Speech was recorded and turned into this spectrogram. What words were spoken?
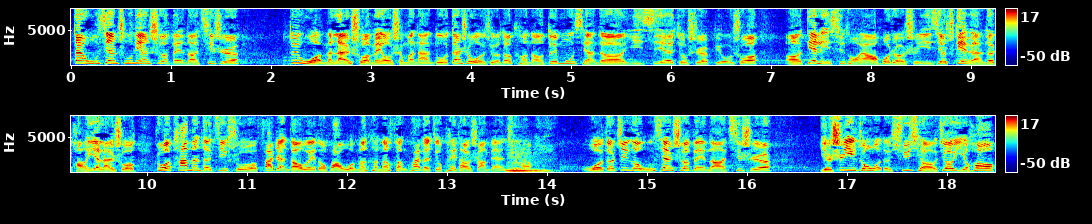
但无线充电设备呢，其实。对我们来说没有什么难度，但是我觉得可能对目前的一些就是比如说呃电力系统呀，或者是一些电源的行业来说，如果他们的技术发展到位的话，我们可能很快的就配套上面去了。嗯我的这个无线设备呢，其实也是一种我的需求。就以后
